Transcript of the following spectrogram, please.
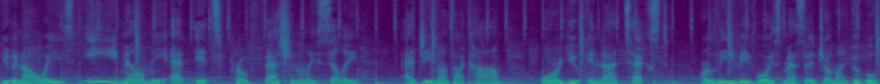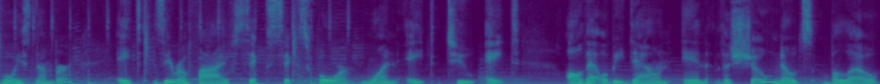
you can always email me at it's professionally silly at gmail.com, or you can uh, text or leave a voice message on my Google Voice number 805 664 1828. All that will be down in the show notes below.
